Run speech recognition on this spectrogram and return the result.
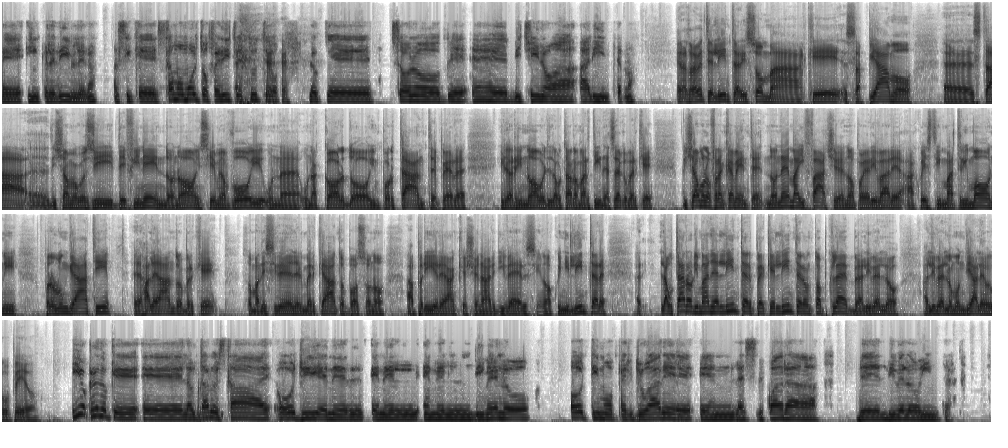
eh, incredibile, no? Así che siamo molto felici tutti lo che sono eh, vicino a, all'Inter, no? E naturalmente l'Inter, insomma, che sappiamo eh, sta, eh, diciamo così, definendo no? insieme a voi un, un, accordo importante per il rinnovo di Lautaro Martinez. Ecco perché, diciamolo francamente, non è mai facile no? poi arrivare a questi matrimoni prolungati, eh, Alejandro, perché insomma, le desideri del mercato possono aprire anche scenari diversi. No? Quindi l'Inter, eh, Lautaro rimane all'Inter perché l'Inter è un top club a livello, a livello mondiale europeo. Io credo che eh, Lautaro sta eh, oggi nel, el, en el, en el nivel óptimo para del livello Inter.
